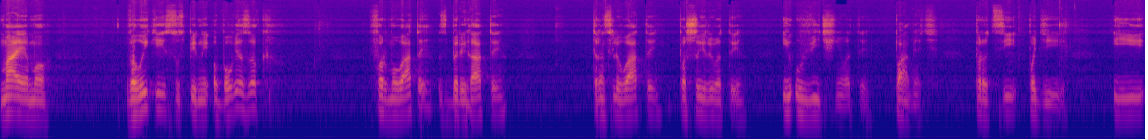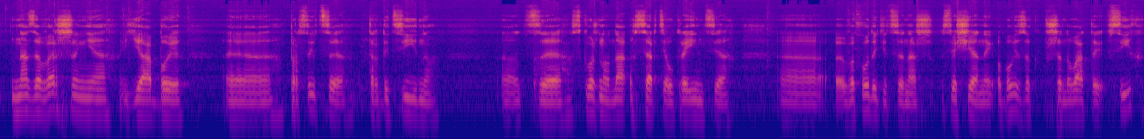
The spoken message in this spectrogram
маємо великий суспільний обов'язок формувати, зберігати, транслювати, поширювати і увічнювати пам'ять про ці події. І на завершення я би е, просив це традиційно, е, це з кожного на- серця українця е, виходить, і це наш священний обов'язок вшанувати всіх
